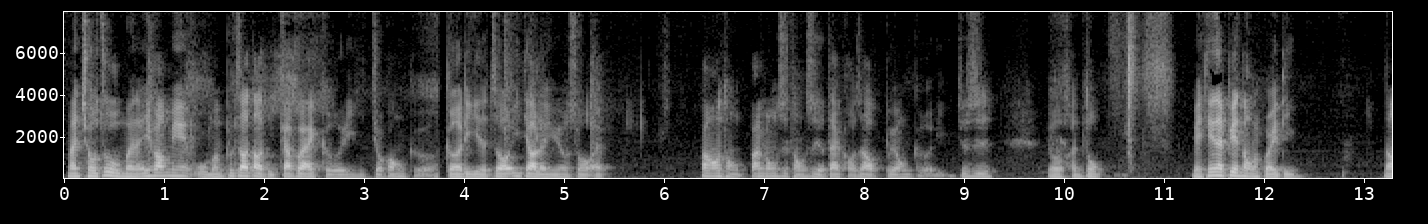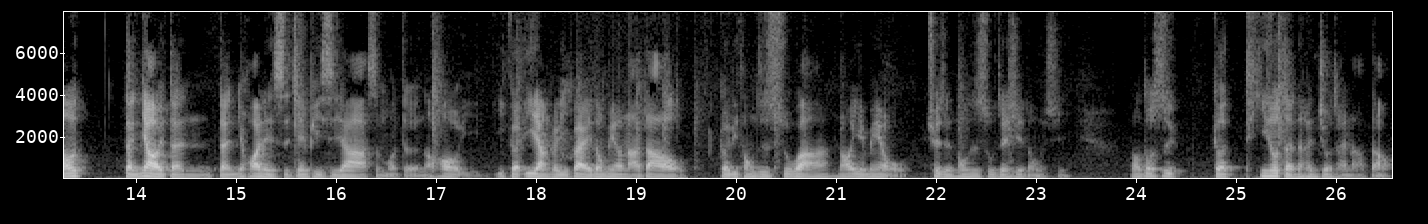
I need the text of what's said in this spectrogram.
蛮求助我们的。一方面，我们不知道到底该不该隔离，九宫格隔离了之后，医调人员又说，哎、办公同办公室同事有戴口罩，不用隔离，就是有很多每天在变动的规定，然后等药也等等要花点时间 PCR 什么的，然后一个一两个礼拜都没有拿到隔离通知书啊，然后也没有确诊通知书这些东西，然后都是隔听说等了很久才拿到，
